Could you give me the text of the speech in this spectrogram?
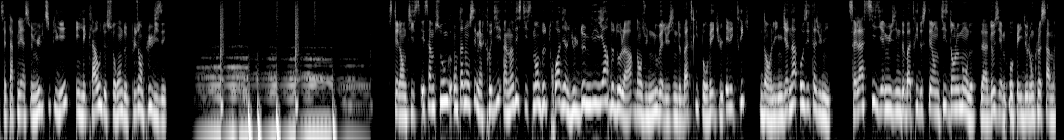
c'est appelé à se multiplier et les clouds seront de plus en plus visés. Stellantis et Samsung ont annoncé mercredi un investissement de 3,2 milliards de dollars dans une nouvelle usine de batterie pour véhicules électriques dans l'Indiana aux États-Unis. C'est la sixième usine de batterie de Stellantis dans le monde, la deuxième au pays de l'oncle Sam.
